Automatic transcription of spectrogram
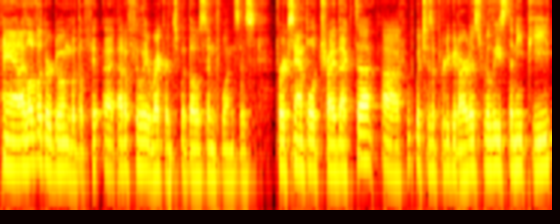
and I love what they're doing with uh, at Ophelia Records with those influences. For example, Trivecta, uh, which is a pretty good artist, released an EP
